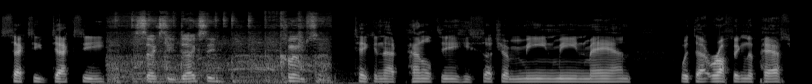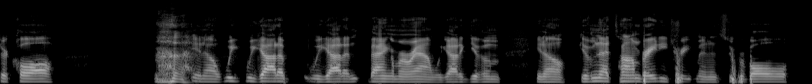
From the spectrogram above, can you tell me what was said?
sexy Dexy, Sexy Dexy, Clemson. taking that penalty. He's such a mean, mean man with that roughing the passer call you know, we, we gotta we gotta bang him around. We gotta give him, you know, give him that Tom Brady treatment in Super Bowl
